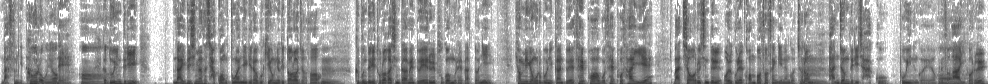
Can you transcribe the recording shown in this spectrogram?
맞습니다. 그거로군요. 네. 어. 그러니까 노인들이 나이 드시면서 자꾸 엉뚱한 얘기를 하고 기억력이 떨어져서 음. 그분들이 돌아가신 다음에 뇌를 부검을 해봤더니 현미경으로 보니까 뇌 세포하고 세포 사이에 마치 어르신들 얼굴에 검버섯 생기는 것처럼 음. 반점들이 자꾸 보이는 거예요. 그래서 어. 아 이거를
